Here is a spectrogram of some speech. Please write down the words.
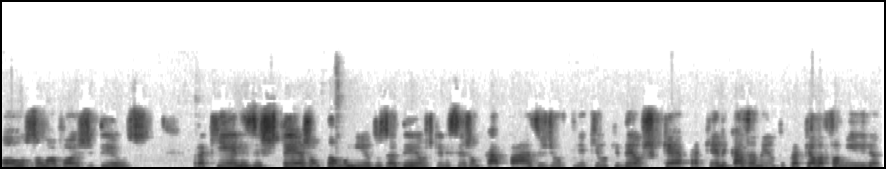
ouçam a voz de Deus, para que eles estejam tão unidos a Deus que eles sejam capazes de ouvir aquilo que Deus quer para aquele casamento, para aquela família.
